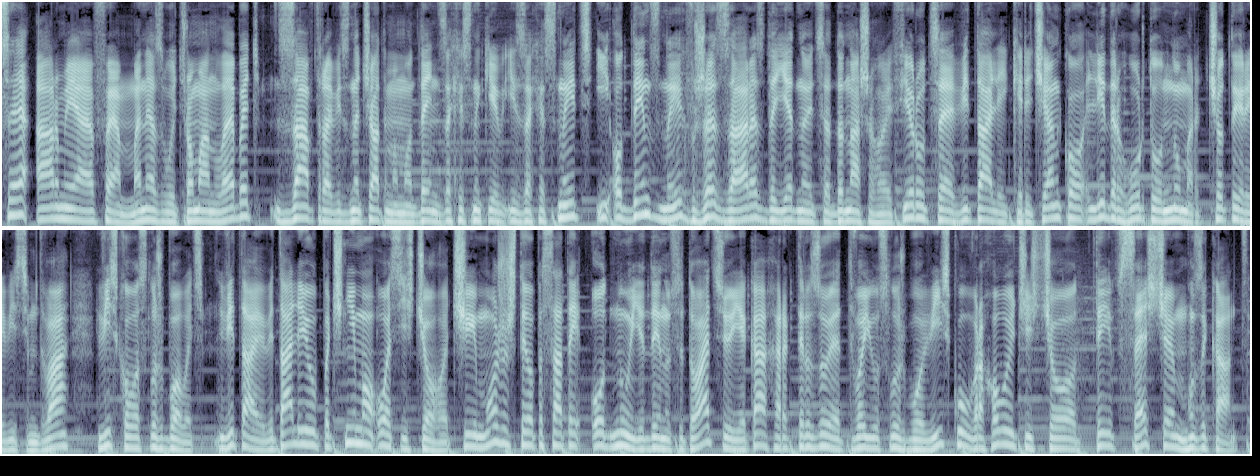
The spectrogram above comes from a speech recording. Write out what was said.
Це армія ФМ. Мене звуть Роман Лебедь. Завтра відзначатимемо День захисників і захисниць, і один з них вже зараз доєднується до нашого ефіру. Це Віталій Кириченко, лідер гурту номер 482, військовослужбовець. Вітаю, Віталію. Почнімо ось із чого. Чи можеш ти описати одну єдину ситуацію, яка характеризує твою службу війську, враховуючи, що ти все ще музикант?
